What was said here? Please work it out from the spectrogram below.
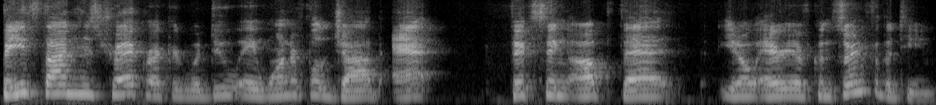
based on his track record, would do a wonderful job at fixing up that, you know, area of concern for the team.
